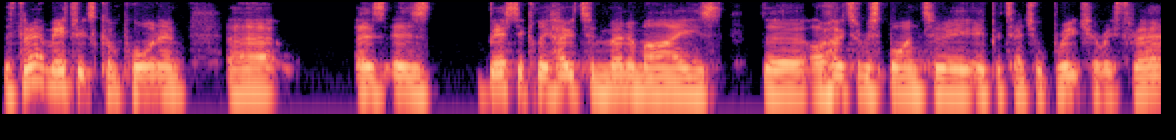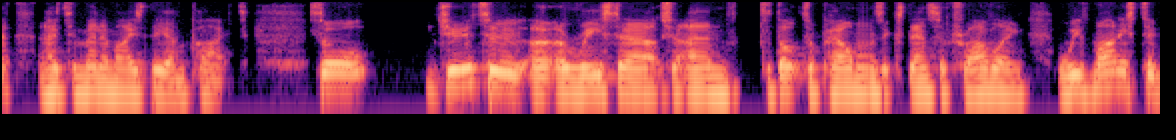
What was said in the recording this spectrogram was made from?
The threat matrix component uh, is is basically how to minimize the or how to respond to a, a potential breach or a threat and how to minimize the impact. So due to a, research and to Dr. Perlman's extensive traveling, we've managed to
